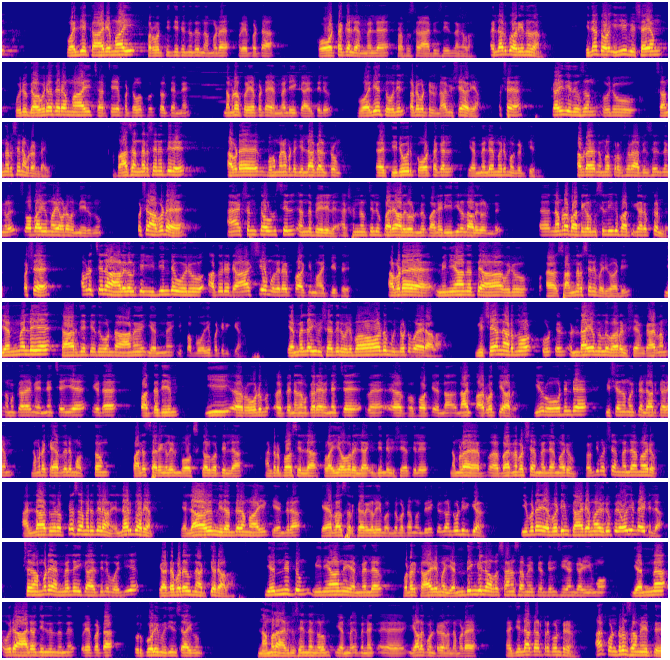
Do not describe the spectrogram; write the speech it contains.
വലിയ കാര്യമായി പ്രവർത്തിച്ചിരുന്നത് നമ്മുടെ പ്രിയപ്പെട്ട Kottakkal M L A professor Abid Sayyid തങ്ങളാണ്. എല്ലാവർക്കും അറിയുന്നതാണ്. ഇതിനെ ഈ വിഷയം ഒരു ഗൗരവതരമായി ചർച്ച ചെയ്യപ്പെട്ടപ്പോൾ തന്നെ നമ്മുടെ പ്രിയപ്പെട്ട എം എൽ എ ഈ കാര്യത്തിൽ വലിയ തോതിൽ ഇടപെട്ടിട്ടുണ്ട്. ആ വിഷയം അറിയാം. പക്ഷേ കഴിഞ്ഞ ദിവസം ഒരു സന്ദർശനം അവിടെ ഉണ്ടായി. അപ്പൊ ആ സന്ദർശനത്തിൽ അവിടെ ബഹുമാനപ്പെട്ട ജില്ലാ കളക്ടറും തിരൂർ കോട്ടകൽ എം എൽ എമാരും പങ്കെടുത്തിരുന്നു. അവിടെ നമ്മളെ പ്രൊഫസർ ആബിസ് നിങ്ങൾ സ്വാഭാവികമായി അവിടെ വന്നിരുന്നു. പക്ഷെ അവിടെ ആക്ഷൻ കൗൺസിൽ എന്ന പേരിൽ ആക്ഷൻ കൗൺസിൽ പല ആളുകളുണ്ട് പല രീതിയിലുള്ള ആളുകളുണ്ട്. നമ്മുടെ പാർട്ടികൾ മുസ്ലിം ലീഗ് പാർട്ടിക്കാരൊക്കെ ഉണ്ട്. പക്ഷേ അവിടെ ചില ആളുകൾക്ക് ഇതിന്റെ ഒരു അതൊരു രാഷ്ട്രീയ മുതലെടുപ്പാക്കി മാറ്റിയിട്ട് അവിടെ മിനിയാന്നത്തെ ആ ഒരു സന്ദർശന പരിപാടി എം എൽ എയെ ടാർഗറ്റ് ചെയ്തുകൊണ്ടാണ് എന്ന് ഇപ്പൊ ബോധ്യപ്പെട്ടിരിക്കുകയാണ്. എം എൽ എ ഈ വിഷയത്തിൽ ഒരുപാട് മുന്നോട്ട് പോയ ഒരാളാണ് വിഷയം നടന്നോ ഉണ്ടായോ എന്നുള്ള വേറെ വിഷയം. കാരണം നമുക്കറിയാം എൻ എച്ച് ഐയുടെ പദ്ധതിയും ഈ റോഡ് റോഡും പിന്നെ നമുക്കറിയാം എൻ എച്ച് ഫോർട്ടി അറുപത്തിയാറ്. ഈ റോഡിന്റെ വിഷയം നമുക്ക് എല്ലാവർക്കും അറിയാം. നമ്മുടെ കേരളത്തിൽ മൊത്തം പല സ്ഥലങ്ങളിലും ബോക്സ് കൾവർട്ട് ഇല്ല അണ്ടർപാസ് ഇല്ല ഫ്ലൈ ഓവർ ഇല്ല. ഇതിന്റെ വിഷയത്തിൽ നമ്മളെ ഭരണപക്ഷ എം എൽ എമാരും പ്രതിപക്ഷ എം എൽ എമാരും അല്ലാത്തവരൊക്കെ സമരത്തിലാണ്. എല്ലാവർക്കും അറിയാം. എല്ലാവരും നിരന്തരമായി കേന്ദ്ര കേരള സർക്കാരുകളെയും ബന്ധപ്പെട്ട മന്ത്രിയൊക്കെ കണ്ടുകൊണ്ടിരിക്കുകയാണ്. ഇവിടെ എവിടെയും കാര്യമായ ഒരു പുരോഗതി ഉണ്ടായിട്ടില്ല. പക്ഷെ നമ്മുടെ എം എൽ എ ഈ കാര്യത്തിൽ വലിയ ഇടപെടൽ നടത്തിയ ഒരാളാണ്. എന്നിട്ടും മിനിയാന്ന് എം എൽ എ വളരെ കാര്യമായി എന്തെങ്കിലും അവസാന സമയത്ത് എന്തെങ്കിലും ചെയ്യാൻ കഴിയുമോ എന്ന ഒരു ആലോചനയിൽ നിന്ന് പ്രിയപ്പെട്ട കുർക്കോളി മുദീൻ സാഹിബും നമ്മളെ ആയുധ ഹുസൈൻ പിന്നെ ഇയാളെ കൊണ്ടുവരണം നമ്മുടെ ജില്ലാ കളക്ടറെ കൊണ്ടുവരണം ആ കൊണ്ടുവരുന്ന സമയത്ത്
